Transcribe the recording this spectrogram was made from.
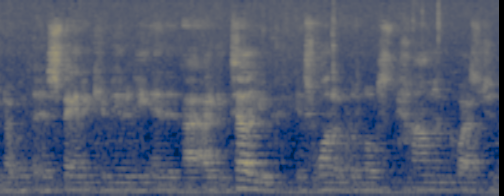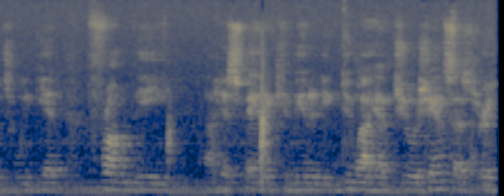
you know with the Hispanic community, and it, I, I can tell you it's one of the most common questions we get from the Hispanic community, do I have Jewish ancestry?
